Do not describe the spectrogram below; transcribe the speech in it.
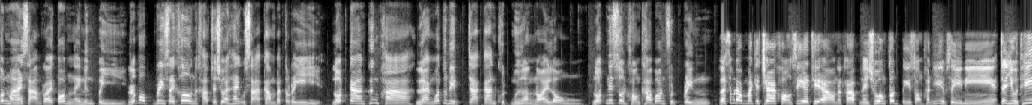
ต้นไม้ 300 ต้นใน 1 ปี ระบบรีไซเคิลนะครับจะช่วยให้อุตสาหกรรมแบตเตอรี่ ลดการพึ่งพาแหล่งวัตถุดิบจากการขุดเหมืองน้อยลง ลดในส่วนของคาร์บอนฟุตปรินต์และสำหรับ Market Share ของ CATL นะครับในช่วงต้นปี 2024 นี้ จะอยู่ที่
